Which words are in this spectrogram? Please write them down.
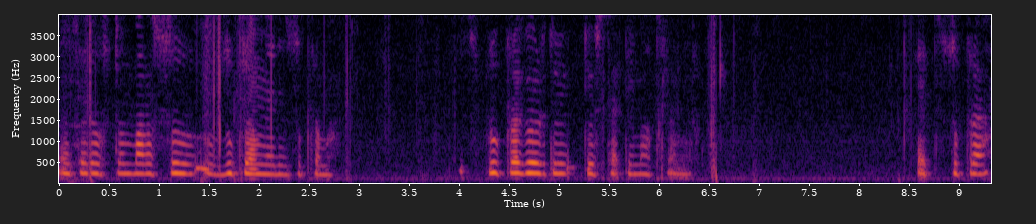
Neyse dostum bana su Zupra'mı verin Zupra'mı. Hiç Supra gördü gösterdiğimi hatırlamıyorum. Evet Supra.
